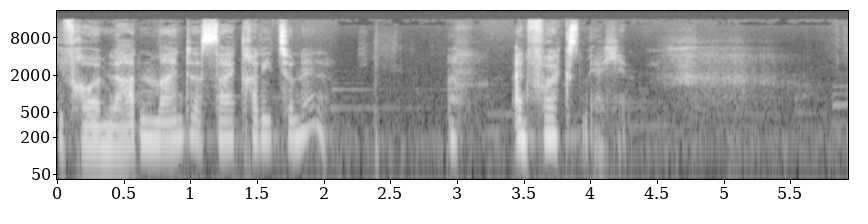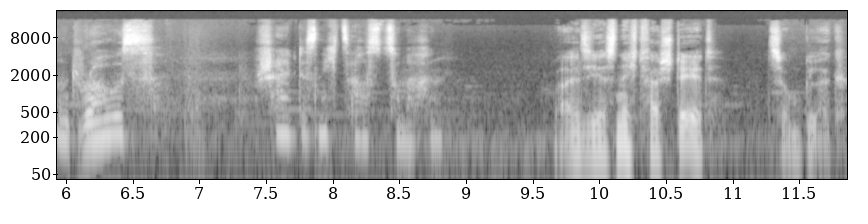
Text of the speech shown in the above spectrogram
Die Frau im Laden meinte, es sei traditionell. Ein Volksmärchen. Und Rose scheint es nichts auszumachen. Weil sie es nicht versteht, zum Glück.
